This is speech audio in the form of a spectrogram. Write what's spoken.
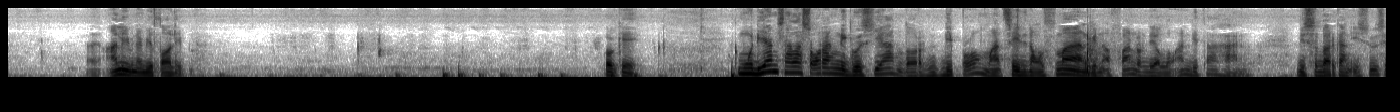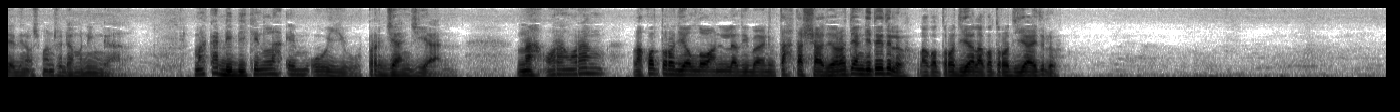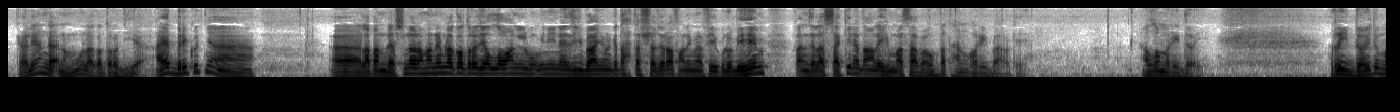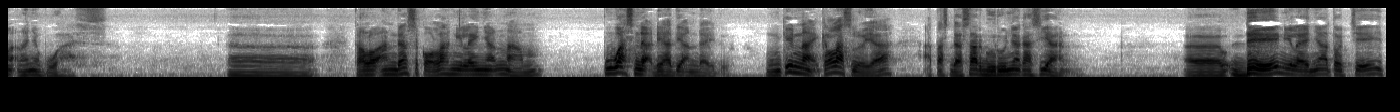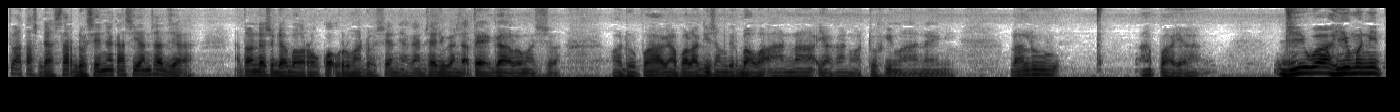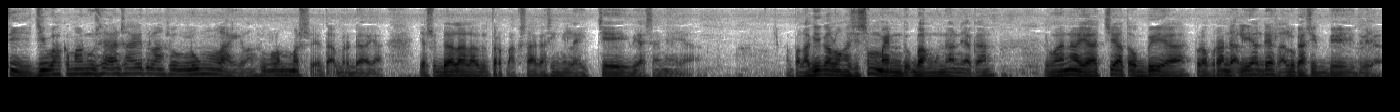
Ali bin Abi Thalib. Oke. Kemudian salah seorang negosiator, diplomat Sayyidina Utsman bin Affan radhiyallahu an ditahan. Disebarkan isu Sayyidina Utsman sudah meninggal maka dibikinlah MOU, perjanjian. Nah, orang-orang lakot radhiyallahu anil bani tahta syajarat yang gitu itu loh, lakot rodiyah, lakot rodiyah itu loh. Kalian tidak nemu lakot rodiyah. Ayat berikutnya 18. Bismillahirrahmanirrahim. Lakot radhiyallahu anil mu'minina ladzi bani tahta syajarah falima fi qulubihim fanzalas sakinatan alaihim wasabahum fathan qariba. Oke. Okay. Allah meridhoi. Ridho itu maknanya puas. Uh, kalau Anda sekolah nilainya 6, puas enggak di hati Anda itu? Mungkin naik kelas loh ya, atas dasar gurunya kasihan. Eh, D nilainya atau C itu atas dasar dosennya kasihan saja. Atau Anda sudah bawa rokok ke rumah dosen ya kan, saya juga enggak tega loh mahasiswa. Waduh Pak, apalagi sambil bawa anak ya kan, waduh gimana ini. Lalu apa ya, jiwa humanity, jiwa kemanusiaan saya itu langsung lunglai, langsung lemes ya tak berdaya. Ya sudahlah lalu terpaksa kasih nilai C biasanya ya. Apalagi kalau ngasih semen untuk bangunan ya kan. Gimana ya C atau B ya, pura-pura ndak lihat deh lalu kasih B itu ya.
